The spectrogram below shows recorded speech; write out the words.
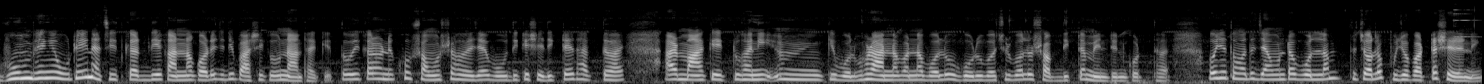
ঘুম ভেঙে উঠেই না চিৎকার দিয়ে কান্না করে যদি পাশে কেউ না থাকে। তো ওই কারণে খুব সমস্যা হয়ে যায়, বৌদিকে সেদিকটাই থাকতে হয়। আর মাকে একটুখানি কি বলব রান্না বলো, গরু বছর বলো, সব দিকটা মেনটেন করতে হয়। ওই যে তোমাদের যেমনটা বললাম, তো চলো পুজো পাঠটা সেরে নিই।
